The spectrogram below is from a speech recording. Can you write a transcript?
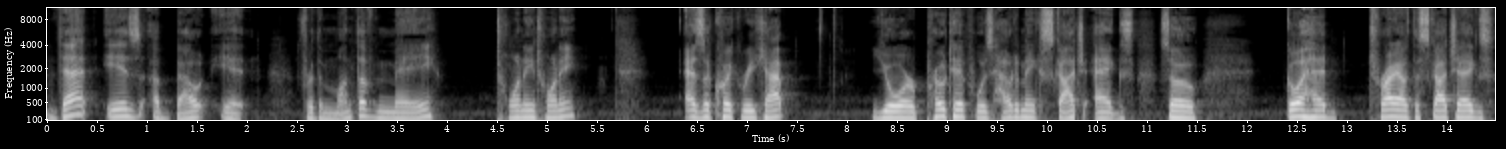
that is about it for the month of May 2020. As a quick recap, your pro tip was how to make scotch eggs. So go ahead, try out the scotch eggs,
